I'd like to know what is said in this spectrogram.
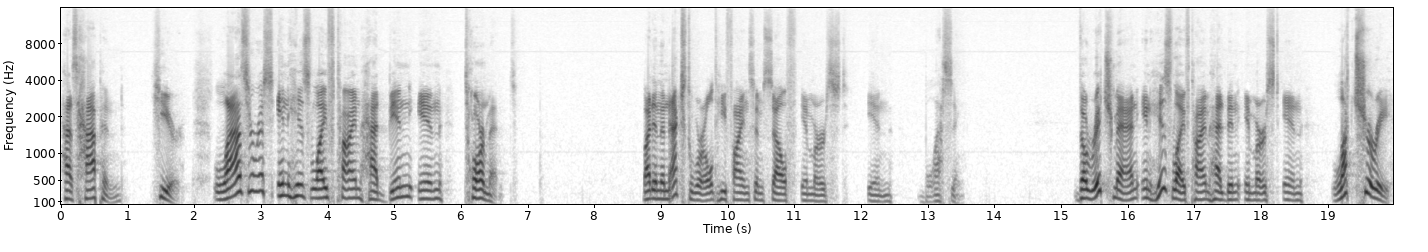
has happened here. Lazarus in his lifetime had been in torment. But in the next world, he finds himself immersed in blessing. The rich man in his lifetime had been immersed in luxury,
